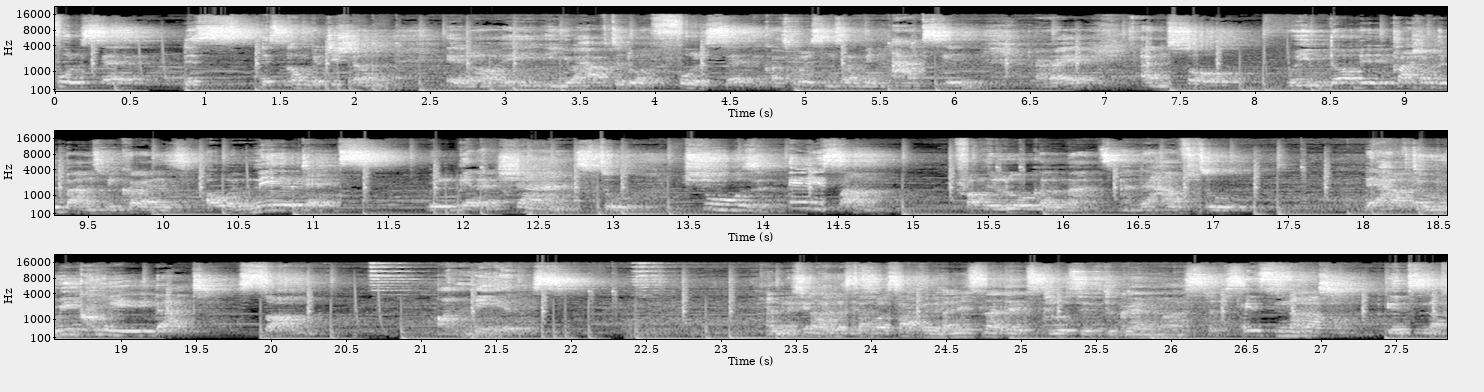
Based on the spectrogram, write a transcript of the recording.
full set. This this competition, you know, you have to do a full set because persons have been asking, all right? And so we dubbed it Clash of the Bands because our nail techs will get a chance to choose any song from the local bands, and they have to they have to recreate that song on nails. And it's not understand what's happening? And it's not exclusive to Grandmasters. It's not. It's not.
